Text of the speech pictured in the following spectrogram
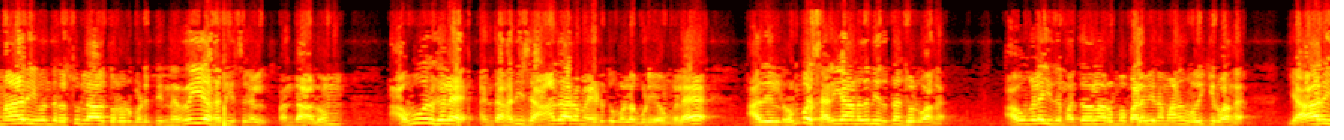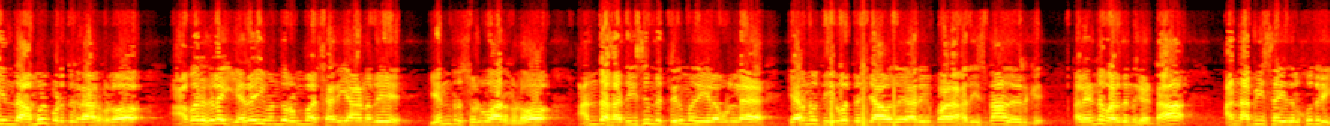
மாதிரி வந்து ரசுல்லாவை தொடர்புபடுத்தி நிறைய ஹதீசுகள் வந்தாலும் அவர்களை அந்த ஹதீஸை ஆதாரமா எடுத்துக்கொள்ளக்கூடியவங்களை அதில் ரொம்ப சரியானதுன்னு இதுதான் சொல்லுவாங்க. அவங்களே இது மற்றதெல்லாம் ரொம்ப பலவீனமானது ஒதுக்கிடுவாங்க. யார் இந்த அமுல்படுத்துகிறார்களோ அவர்களை எதை வந்து ரொம்ப சரியானது என்று சொல்வார்களோ அந்த ஹதீஸ் இந்த திருமதியில உள்ள இருநூத்தி இருபத்தஞ்சாவது அறிவிப்பாளர் ஹதீஸ் தான் அது இருக்கு. அதுல என்ன வருதுன்னு கேட்டா அந்த அபி சயீதுல் குதிரி.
